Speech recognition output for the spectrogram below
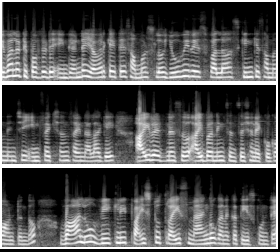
ఇవాళ టిప్ ఆఫ్ ద డే ఏంటంటే ఎవరికైతే సమ్మర్స్లో యూవీ రేస్ వల్ల స్కిన్కి సంబంధించి ఇన్ఫెక్షన్స్ అండ్ అలాగే eye redness eye burning sensation ఎక్కువగా ఉంటుందో వాళ్ళు weekly twice to thrice mango కనుక తీసుకుంటే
